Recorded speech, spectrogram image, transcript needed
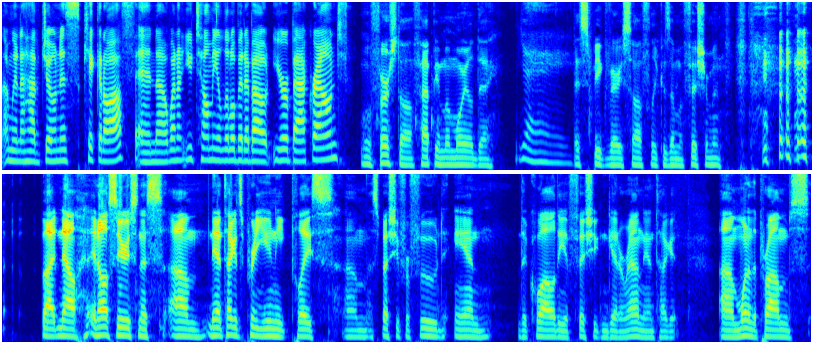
I'm going to have Jonas kick it off. And uh, why don't you tell me a little bit about your background? Well, first off, happy Memorial Day. Yay. I speak very softly because I'm a fisherman. But no, in all seriousness, um, Nantucket's a pretty unique place, um, especially for food and the quality of fish you can get around Nantucket. Um, one of the problems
